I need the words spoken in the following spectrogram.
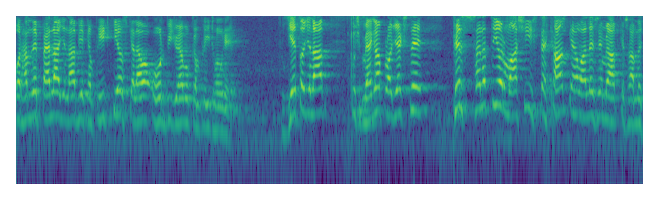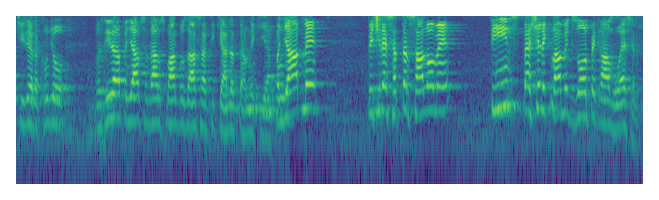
और हमने पहला जनाब ये कंप्लीट किया उसके अलावा और भी जो है वो कंप्लीट होंगे। ये तो जनाब कुछ मेगा प्रोजेक्ट्स थे। फिर सनती और माशी इसकाम के हवाले से मैं आपके सामने चीज़ें रखूँ जो वज़ी पंजाब सरदार उस्मान बुजदार साहब की क्यादत में हमने किया। पंजाब में पिछले सत्तर सालों में तीन स्पेशल इकनॉमिक जोन पे काम हुआ है सिर्फ़।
